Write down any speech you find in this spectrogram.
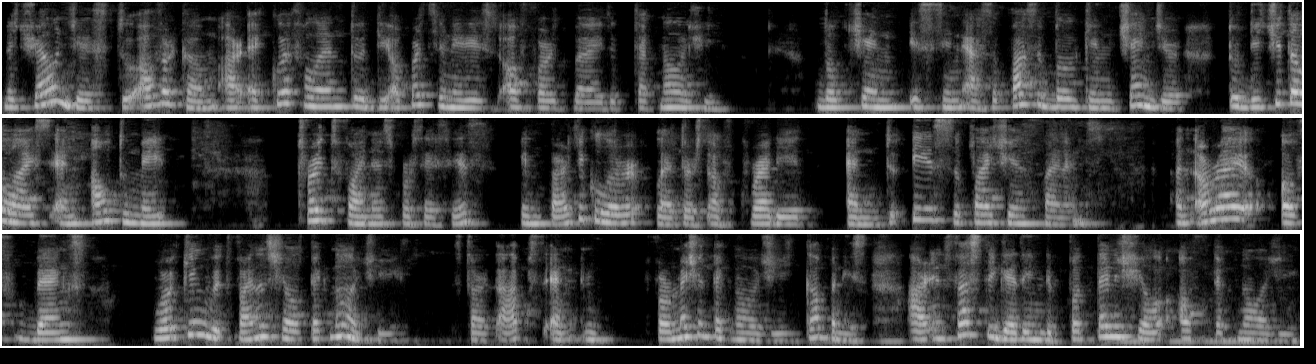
the challenges to overcome are equivalent to the opportunities offered by the technology. Blockchain is seen as a possible game changer to digitalize and automate trade finance processes, in particular letters of credit, and to ease supply chain finance. An array of banks working with financial technology, startups, and information technology companies are investigating the potential of technology.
